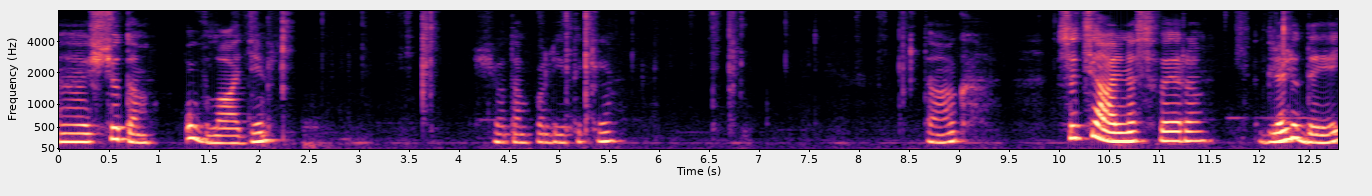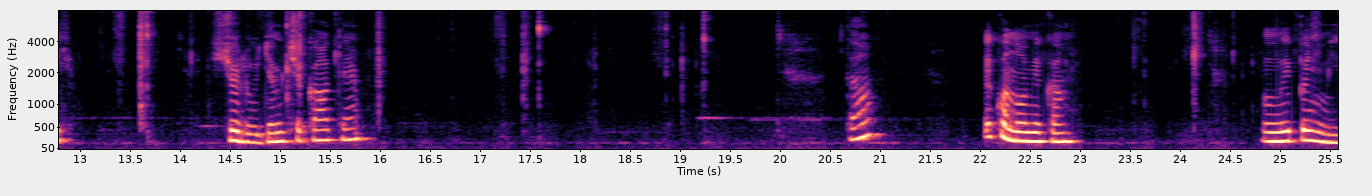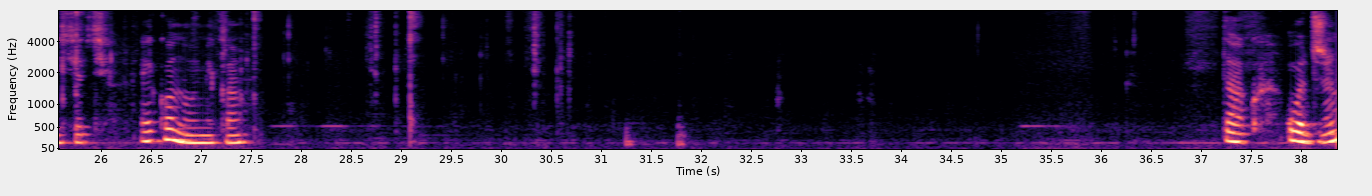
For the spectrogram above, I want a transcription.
Е, Що там у владі? Що там політики? Так, соціальна сфера для людей. Що людям чекати? Та економіка. Липень місяць. Економіка. Так, отже,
